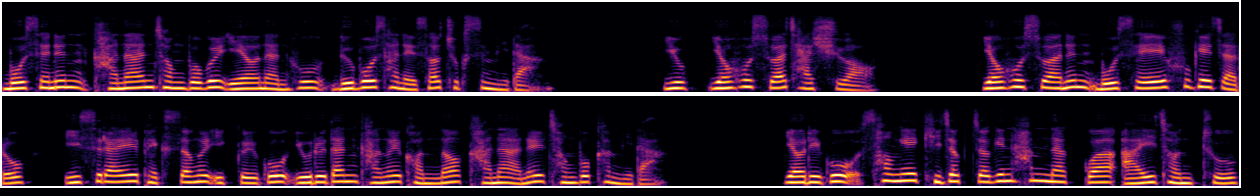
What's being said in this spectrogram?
모세는 가나안 정복을 예언한 후 느보산에서 죽습니다. 6. 여호수아 자슈어 여호수아는 모세의 후계자로 이스라엘 백성을 이끌고 요르단 강을 건너 가나안을 정복합니다. 여리고 성의 기적적인 함락과 아이 전투,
